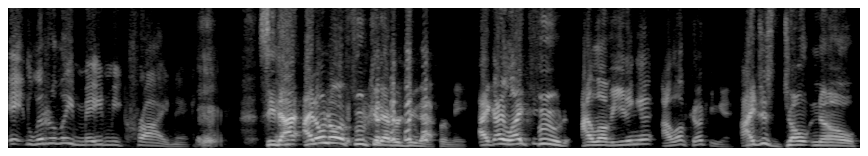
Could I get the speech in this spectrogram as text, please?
It literally made me cry, Nick. See that I don't know if food could ever do that for me. Like I like food. I love eating it. I love cooking it. I just don't know.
